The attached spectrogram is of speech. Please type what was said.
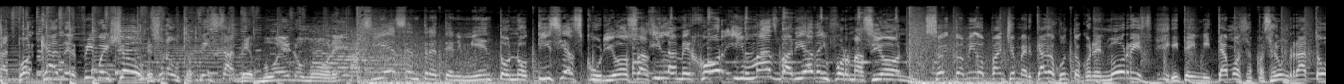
al podcast del Freeway Show. Es una autopista de buen humor, ¿eh? Así es, entretenimiento, noticias curiosas y la mejor y más variada información. Soy tu amigo Pancho Mercado junto con el Morris y te invitamos a pasar un rato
